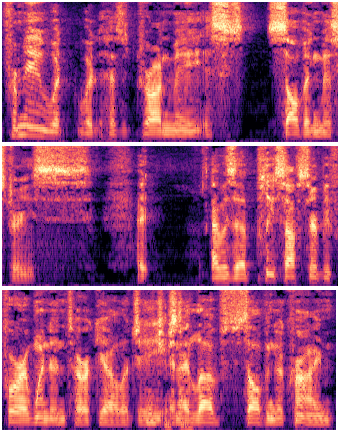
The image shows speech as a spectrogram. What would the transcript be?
For me, what, what has drawn me is solving mysteries. I, I was a police officer before I went into archaeology, and I love solving a crime.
